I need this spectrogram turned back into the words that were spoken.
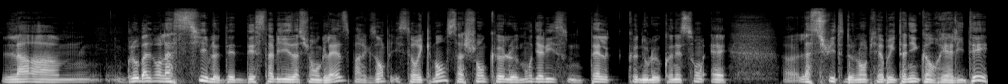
la, globalement la cible des déstabilisations anglaises, par exemple, historiquement, sachant que le mondialisme tel que nous le connaissons est la suite de l'Empire britannique en réalité.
